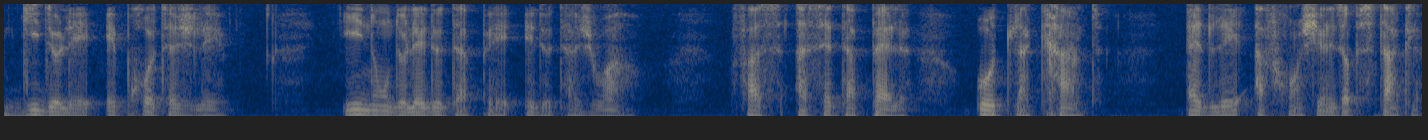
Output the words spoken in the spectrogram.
guide-les et protège-les. Inonde-les de ta paix et de ta joie. Face à cet appel, ôte la crainte, aide-les à franchir les obstacles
